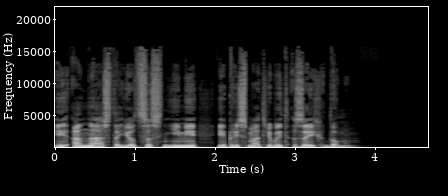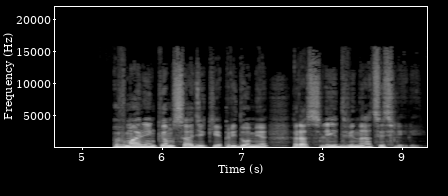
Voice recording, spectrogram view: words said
и она остается с ними и присматривает за их домом. В маленьком садике при доме росли двенадцать лилий.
